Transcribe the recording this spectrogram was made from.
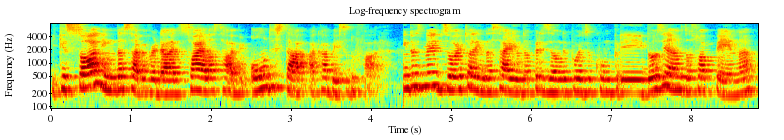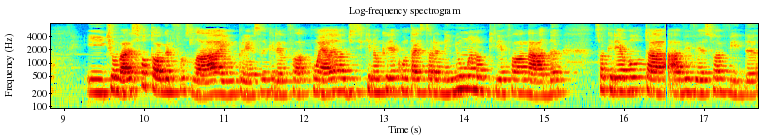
e que só a Linda sabe a verdade, só ela sabe onde está a cabeça do Farah. Em 2018, a Linda saiu da prisão depois de cumprir 12 anos da sua pena e tinham vários fotógrafos lá e imprensa querendo falar com ela. Ela disse que não queria contar história nenhuma, não queria falar nada, só queria voltar a viver a sua vida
